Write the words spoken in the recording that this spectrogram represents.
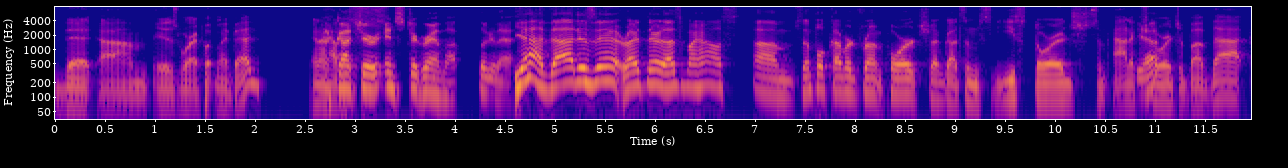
That um, is where I put my bed. And I I've have got a your Instagram up. Look at that. yeah, that is it right there. That's my house. Um, simple covered front porch. I've got some ski storage, some attic Yep. storage above that.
